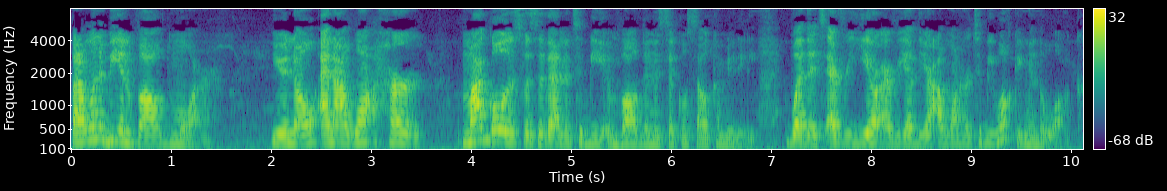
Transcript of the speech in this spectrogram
but I want to be involved more. You know, and I want her my goal is for Savannah to be involved in the sickle cell community. Whether it's every year or every other year, I want her to be walking in the walk.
